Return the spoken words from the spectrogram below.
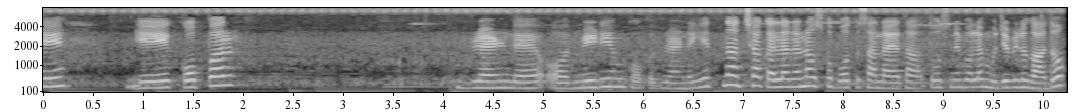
थे। ये कॉपर ब्लेंड है और मीडियम कॉपर ब्लेंड है। ये इतना अच्छा कलर है ना, उसको बहुत पसंद आया था। तो उसने बोला, मुझे भी लगा दो।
